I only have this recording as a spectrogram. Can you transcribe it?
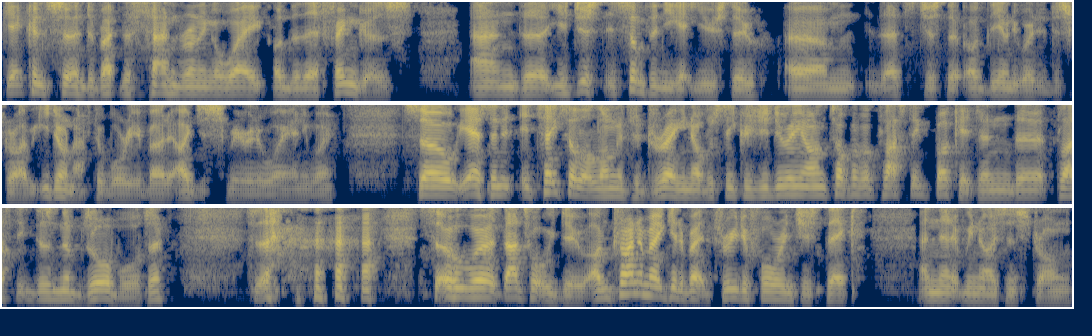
get concerned about the sand running away under their fingers and uh, you just it's something you get used to. Um, that's just the, the, only way to describe it. You don't have to worry about it. I just smear it away anyway. So yes and it, it takes a lot longer to drain obviously because you're doing it on top of a plastic bucket and uh, plastic doesn't absorb water. So, so uh, that's what we do. I'm trying to make it about three to four inches thick and then it'll be nice and strong.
